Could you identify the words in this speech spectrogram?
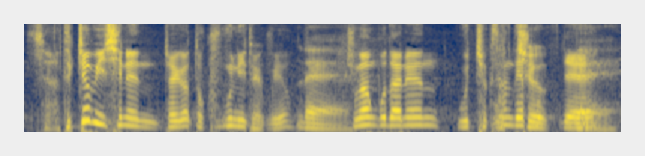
자 득점 위치는 저희가 또 구분이 되고요. 네. 중앙보다는 우측 상대 우측. 예, 네.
